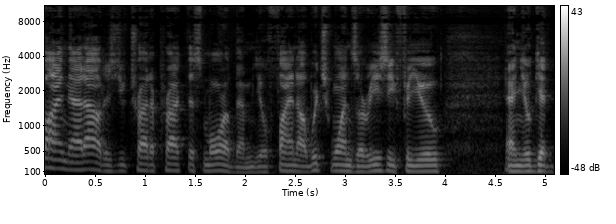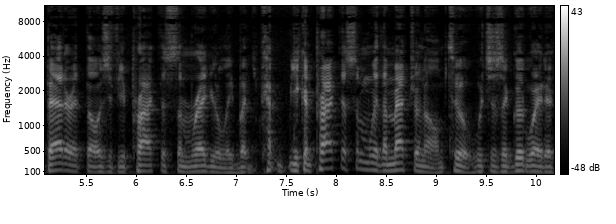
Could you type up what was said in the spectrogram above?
Find that out as you try to practice more of them. You'll find out which ones are easy for you and you'll get better at those if you practice them regularly. But you can, you can practice them with a metronome too, which is a good way to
